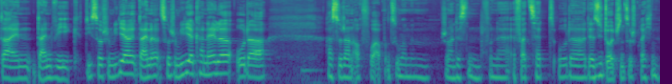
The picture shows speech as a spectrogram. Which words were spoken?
dein, dein Weg? Die Social Media, deine Social Media Kanäle oder hast du dann auch vor, ab und zu mal mit einem Journalisten von der FAZ oder der Süddeutschen zu sprechen?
